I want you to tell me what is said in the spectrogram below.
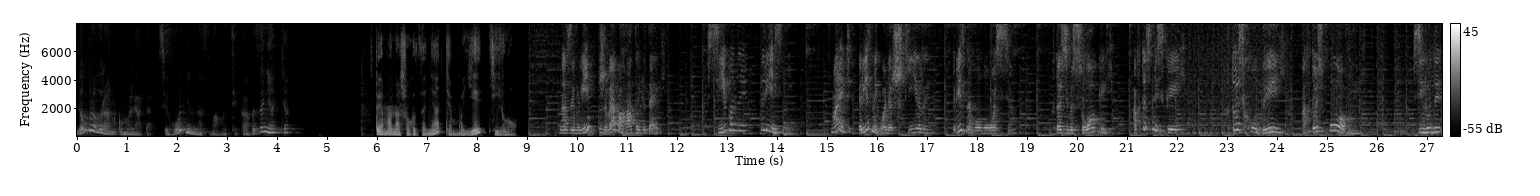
Доброго ранку, малята! Сьогодні в нас з вами цікаве заняття. Тема нашого заняття моє тіло. На землі живе багато людей. Всі вони різні, мають різний колір шкіри, різне волосся. Хтось високий, а хтось низький, хтось худий, а хтось повний. Всі люди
